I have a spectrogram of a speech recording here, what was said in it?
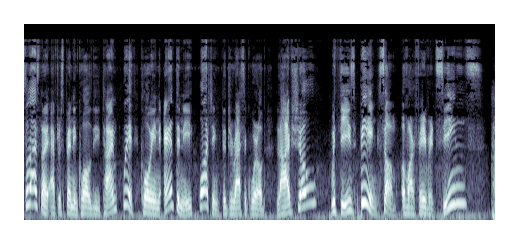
So last night, after spending quality time with Chloe and Anthony watching the Jurassic World live show, with these being some of our favorite scenes. We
